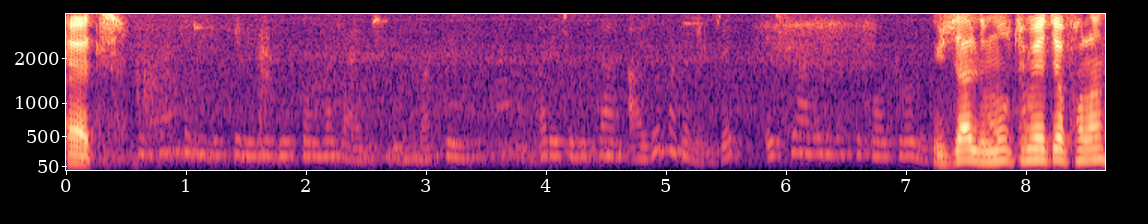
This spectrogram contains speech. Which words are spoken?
Evet. Sizlerle birlikteliğimizin sonuna gelmiş bulunmaktayız. Aracımızdan ayrılmadan önce eşyalarınızı kontrol edin. Güzeldi multimedya falan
